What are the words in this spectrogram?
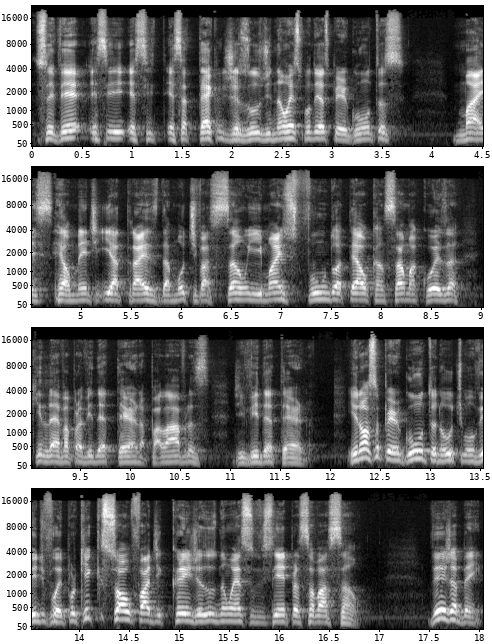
Você vê esse, esse, essa técnica de Jesus de não responder as perguntas, mas realmente ir atrás da motivação e ir mais fundo até alcançar uma coisa que leva para a vida eterna, palavras de vida eterna. E nossa pergunta no último vídeo foi: por que, que só o fato de crer em Jesus não é suficiente para a salvação? Veja bem,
